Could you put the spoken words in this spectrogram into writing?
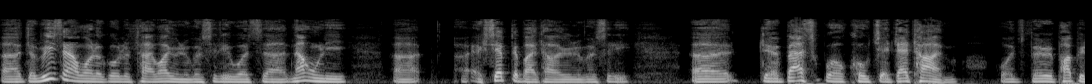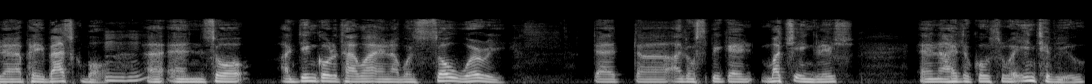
uh, the reason I want to go to Taiwan University was uh, not only uh, uh accepted by Taiwan University, uh, their basketball coach at that time was very popular. I played basketball, mm-hmm. Uh, and so I didn't go to Taiwan, and I was so worried that I don't speak much English, and I had to go through an interview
